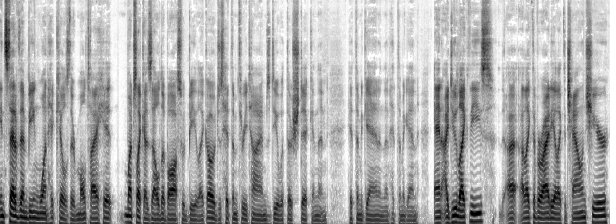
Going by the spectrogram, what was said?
instead of them being one hit kills they're multi hit much like a zelda boss would be like oh just hit them three times deal with their shtick and then hit them again, and then hit them again. And I do like these. I, I like the variety. I like the challenge here.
